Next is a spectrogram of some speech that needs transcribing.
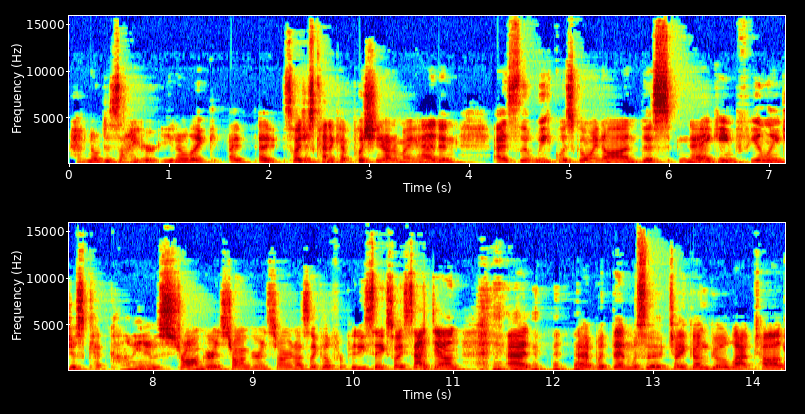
have no desire, you know, like I, I so I just kind of kept pushing it out of my head. And as the week was going on, this nagging feeling just kept coming. It was stronger and stronger and stronger. And I was like, oh, for pity's sake. So I sat down at, at what then was a Gigungo laptop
